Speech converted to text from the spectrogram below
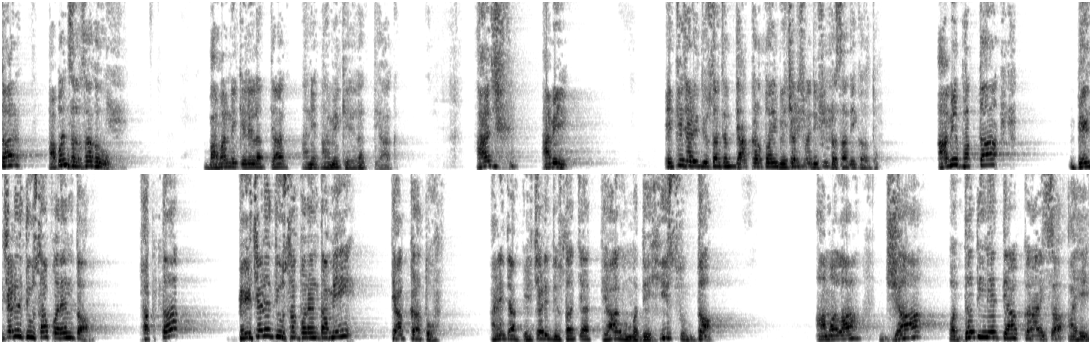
तर आपण चर्चा करू. बाबांनी केलेला त्याग आणि आम्ही केलेला त्याग. आज आम्ही एक्केचाळीस दिवसाचा त्याग करतो आणि बेचाळीसव्या दिवशी प्रसादी करतो. आम्ही फक्त बेचाळीस दिवसापर्यंत फक्त बेचाळीस दिवसापर्यंत आम्ही त्याग करतो. आणि त्या बेचाळीस दिवसाच्या त्याग मध्येही सुद्धा आम्हाला ज्या पद्धतीने त्याग करायचा आहे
